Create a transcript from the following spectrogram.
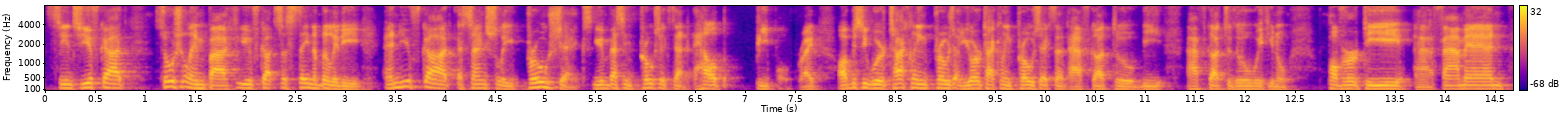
since you've got social impact, you've got sustainability, and you've got essentially projects, you invest in projects that help people, right? Obviously, we're tackling projects. You're tackling projects that have got to be have got to do with you know poverty, uh, famine,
